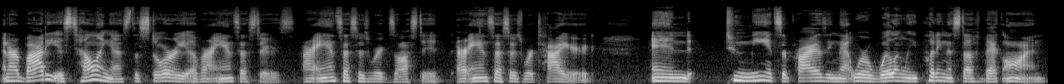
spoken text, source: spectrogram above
And our body is telling us the story of our ancestors. Our ancestors were exhausted. Our ancestors were tired. And to me, it's surprising that we're willingly putting this stuff back on.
